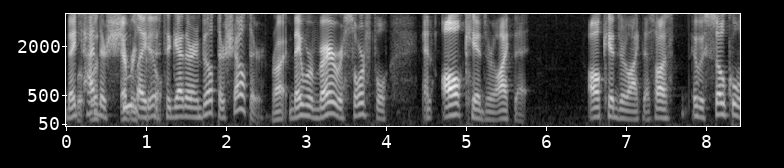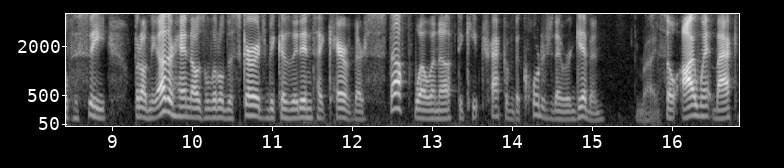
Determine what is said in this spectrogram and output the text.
They tied their shoelaces together and built their shelter. Right. They were very resourceful, and all kids are like that. All kids are like that. So I was, it was so cool to see. But on the other hand, I was a little discouraged because they didn't take care of their stuff well enough to keep track of the cordage they were given. Right. So I went back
